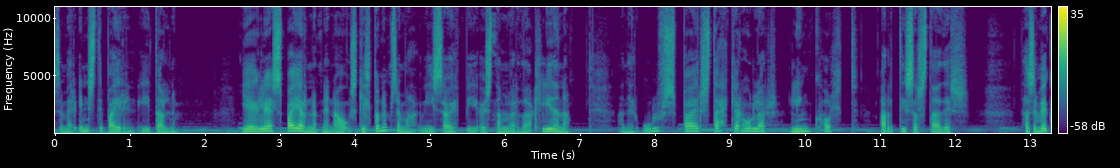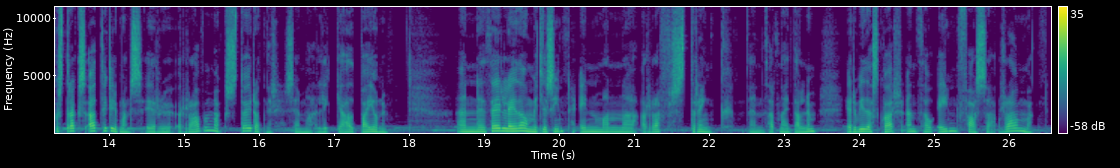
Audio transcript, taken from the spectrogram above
sem er innsti bærin í dalnum. Ég les bæjarnöfnin á skiltunum sem að vísa upp í austanverða hlýðina. Hann er Úlfsbær, Stekjarhólar, Lingholt, Ardísarstaðir. Það sem veku strax aðteglumanns eru rafmagsstauratnir sem að liggja að bæjónum. En þeir leiða á milli sín ein manna raffstreng en þarna í dalnum er viðast hvar en þá ein fasa rafmagn.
